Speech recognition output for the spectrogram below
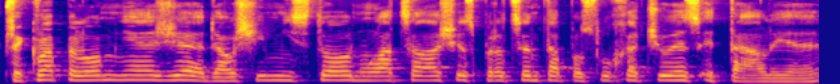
překvapilo mě, že další místo 0,6% posluchačů je z Itálie.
